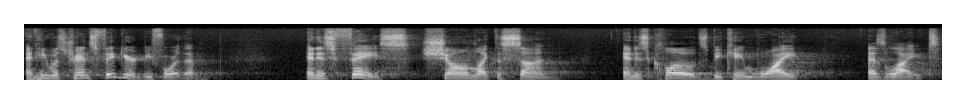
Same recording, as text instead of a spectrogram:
And he was transfigured before them. And his face shone like the sun, and his clothes became white as light.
